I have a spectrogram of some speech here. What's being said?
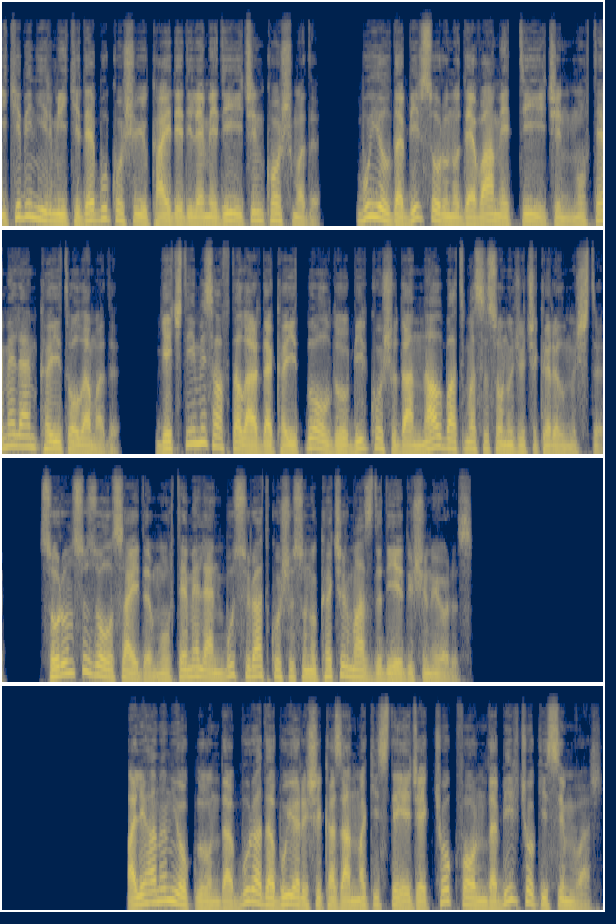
2022'de bu koşuyu kaydedilemediği için koşmadı. Bu yılda bir sorunu devam ettiği için muhtemelen kayıt olamadı. Geçtiğimiz haftalarda kayıtlı olduğu bir koşudan nal batması sonucu çıkarılmıştı. Sorunsuz olsaydı muhtemelen bu sürat koşusunu kaçırmazdı diye düşünüyoruz. Alihan'ın yokluğunda burada bu yarışı kazanmak isteyecek çok formda birçok isim var.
